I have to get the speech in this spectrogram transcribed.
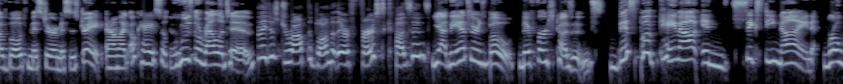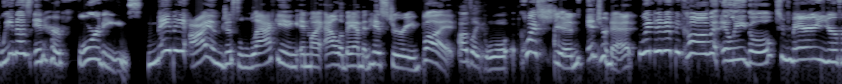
of both Mr. and Mrs. Drake. And I'm like, okay, so who's the relative? They just dropped the bomb that they were first cousins? Yeah, the answer is both. They're first cousins. This book came out in 69. Rowena's in her 40s. Maybe I am just lacking in my Alabama history, but I was like, what? question internet, when did it become illegal to marry your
